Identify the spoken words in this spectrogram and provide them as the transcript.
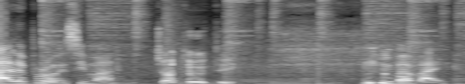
Alla prossima. Ciao tutti! bye bye.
